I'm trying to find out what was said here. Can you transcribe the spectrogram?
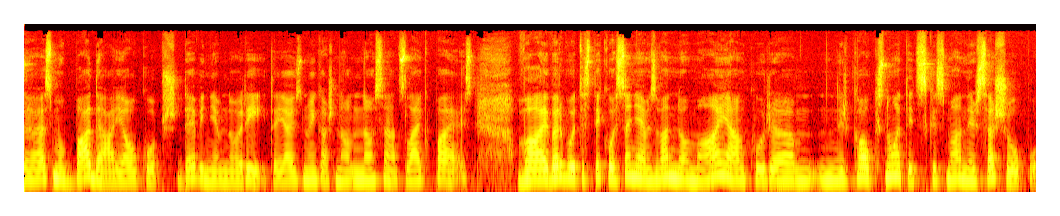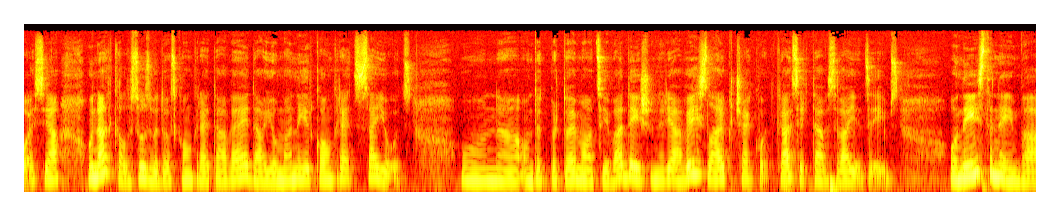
eh, esmu badā jau kopš 9 no rīta, ja es vienkārši nav, nav sanācis laika paēst. Vai varbūt es tikko saņēmu zvanu no mājām, kur um, ir kaut kas noticis, kas man ir sašūpojis. Ja, un atkal es uzvedos konkrētā veidā, jo man ir konkrēts sajūts. Un, uh, un tad par to emociju vadīšanu ir jā, visu laiku čekot, kas ir tavas vajadzības. Un īstenībā,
